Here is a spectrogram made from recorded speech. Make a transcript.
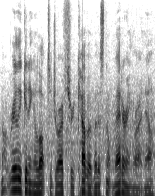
Not really getting a lot to drive through cover, but it's not mattering right now.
